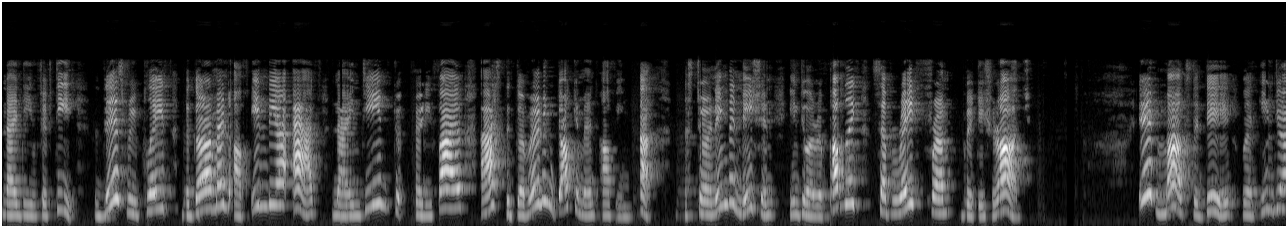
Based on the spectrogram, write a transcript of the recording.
1950. This replaced the Government of India Act 1935 as the governing document of India, thus turning the nation into a republic separate from British Raj. It marks the day when India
